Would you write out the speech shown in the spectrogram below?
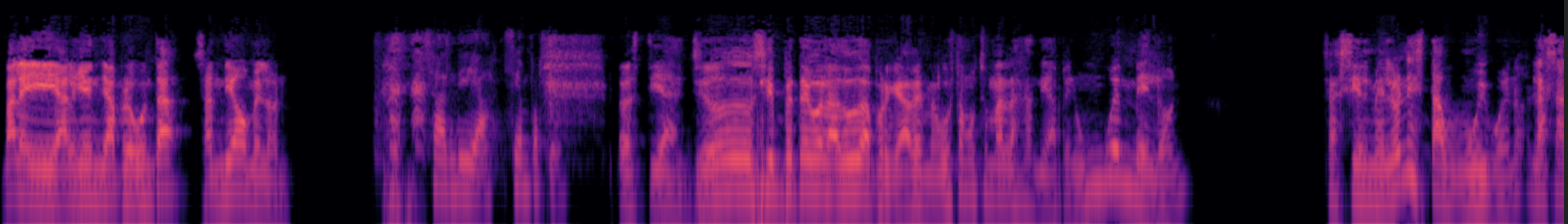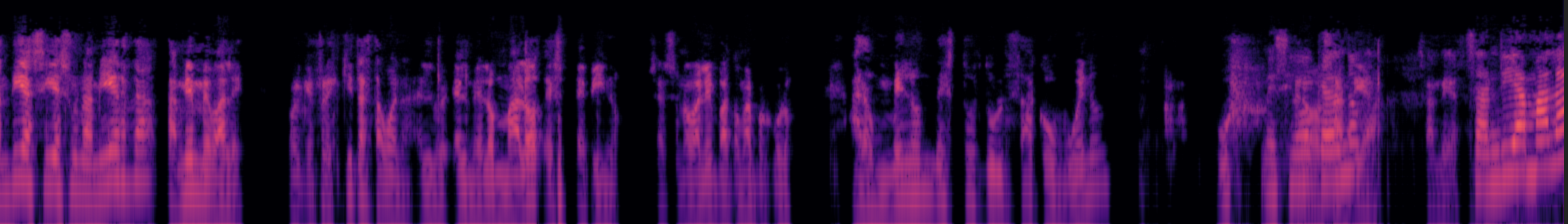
Vale, y alguien ya pregunta, ¿sandía o melón? Sandía, 100%. Hostia, yo siempre tengo la duda porque, a ver, me gusta mucho más la sandía, pero un buen melón, o sea, si el melón está muy bueno, la sandía si es una mierda, también me vale, porque fresquita está buena. El, el melón malo es pepino, o sea, eso no vale para tomar por culo. Ahora, un melón de estos dulzacos buenos, uff, Me sigo quedando. sandía, sandía. Sandía mala,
